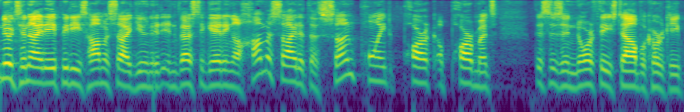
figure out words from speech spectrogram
New tonight, APD's homicide unit investigating a homicide at the Sun Point Park Apartments. This is in northeast Albuquerque.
